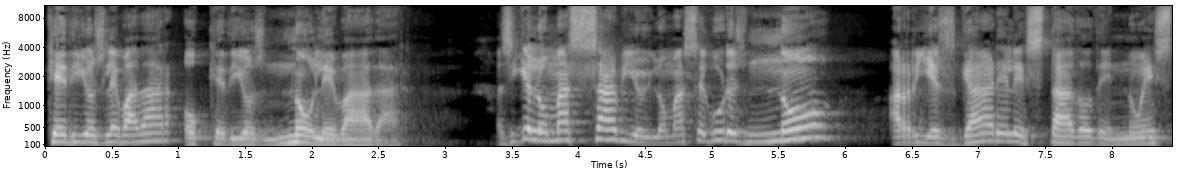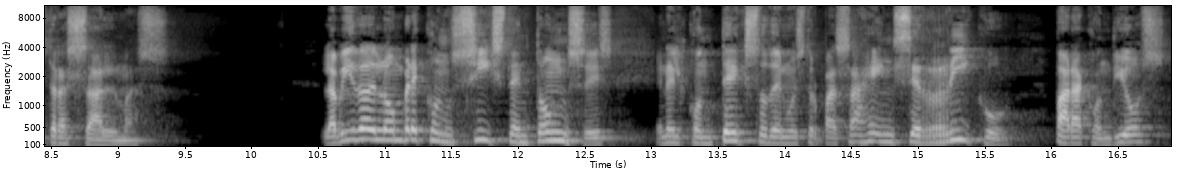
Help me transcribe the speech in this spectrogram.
qué Dios le va a dar o qué Dios no le va a dar. Así que lo más sabio y lo más seguro es no arriesgar el estado de nuestras almas. La vida del hombre consiste entonces, en el contexto de nuestro pasaje, en ser rico para con Dios,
